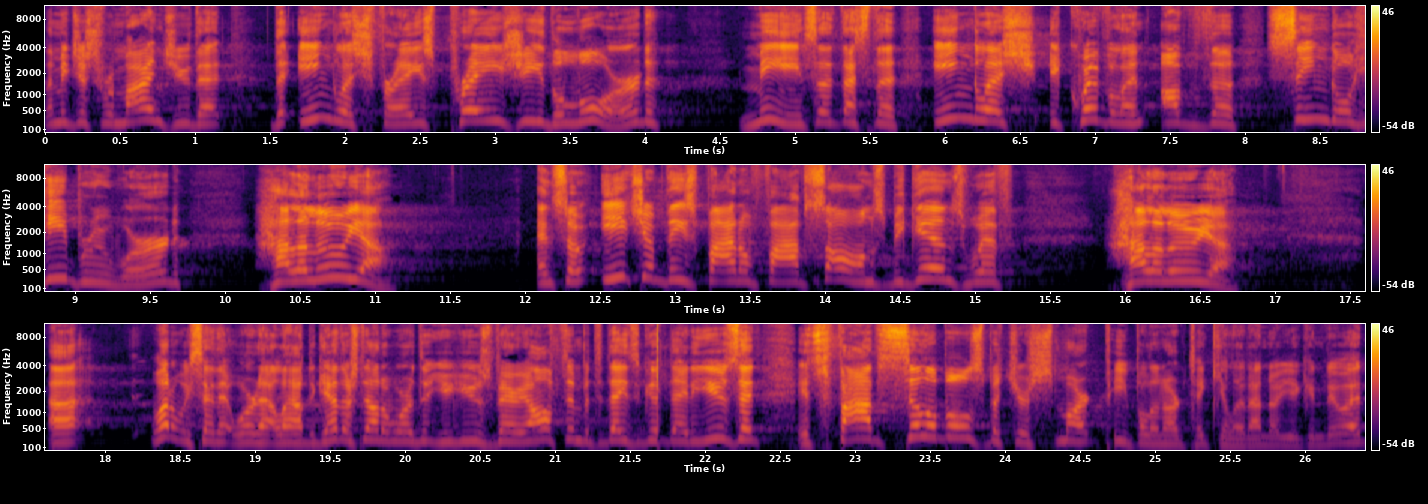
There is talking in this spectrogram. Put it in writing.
let me just remind you that the English phrase, praise ye the Lord, means that that's the English equivalent of the single Hebrew word, hallelujah. And so each of these final five Psalms begins with hallelujah. Uh, why don't we say that word out loud together? It's not a word that you use very often, but today's a good day to use it. It's five syllables, but you're smart people and articulate. I know you can do it.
